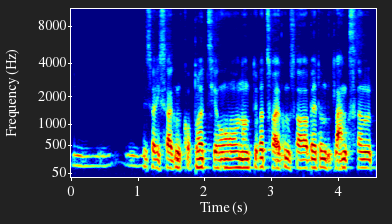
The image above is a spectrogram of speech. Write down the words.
wie soll ich sagen, Kooperation und Überzeugungsarbeit und langsam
